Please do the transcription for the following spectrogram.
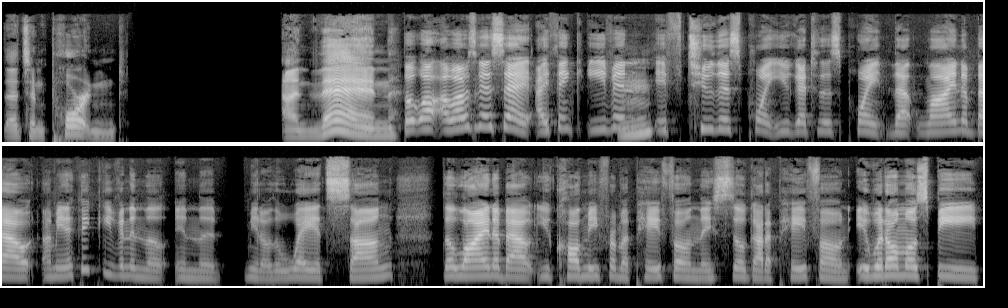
that's important and then But well, I was gonna say, I think even Mhm. if to this point you get to this point, that line about, I mean, I think even in the in the you know the way it's sung, the line about you called me from a payphone, they still got a payphone. It would almost be,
